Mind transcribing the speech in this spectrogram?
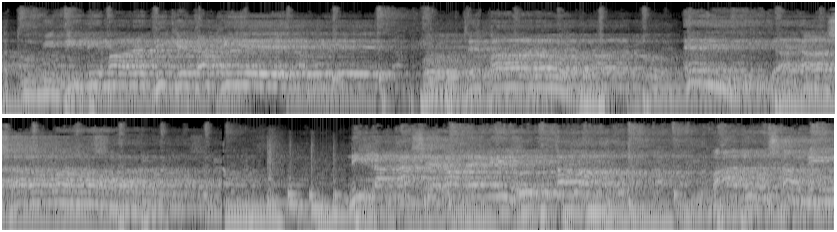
Να το μιλήμα τη γη, τα πιέζει. Πότε πάρω. Έντα κασά. Νηλά κασάδε με γη, γη, γη, γη, γη.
